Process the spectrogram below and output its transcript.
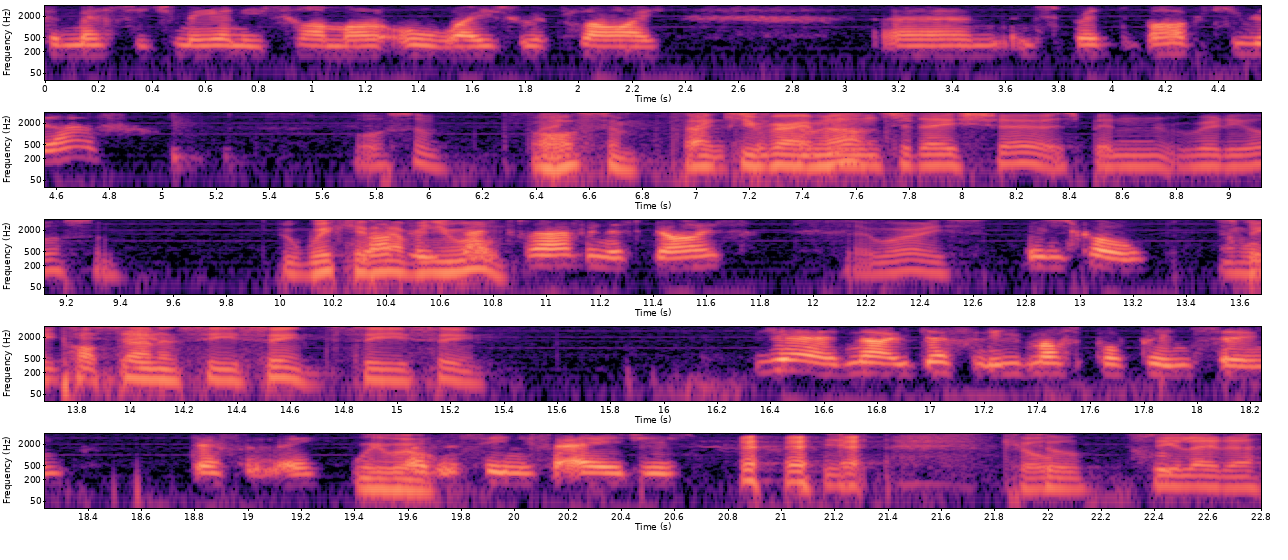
to message me anytime. I'll always reply um, and spread the barbecue love. Awesome. Awesome. Thank Thanks you for very coming much. on today's show. It's been really awesome. Been wicked Lovely. having you on. Thanks for having us, guys. No worries. Been cool. And we'll pop down soon. and see you soon. See you soon. Yeah, no, definitely. You must pop in soon. Definitely. We will. haven't seen you for ages. Cool. Cool. See you later.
